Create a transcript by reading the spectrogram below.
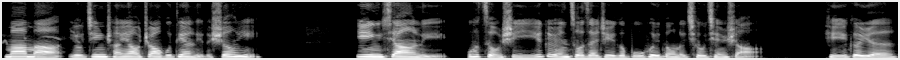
妈妈又经常要照顾店里的生意。印象里，我总是一个人坐在这个不会动的秋千上，一个人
